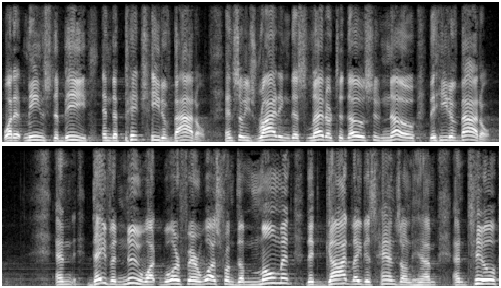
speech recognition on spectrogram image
what it means to be in the pitch heat of battle. And so he's writing this letter to those who know the heat of battle. And David knew what warfare was from the moment that God laid his hands on him until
